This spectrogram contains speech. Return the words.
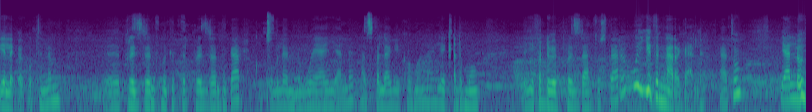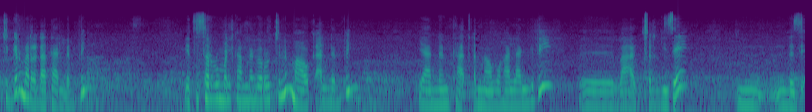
የለቀቁትንም ፕሬዚደንት፣ ምክትል ፕሬዚደንት ጋር ቁጭ ብለን እንወያያለን። አስፈላጊ ከሆነ የቀድሞ የፍርድ ቤት ፕሬዚዳንቶች ጋር ውይይት እናደርጋለን። ምክንያቱም ያለውን ችግር መረዳት አለብኝ። የተሰሩ መልካም ነገሮችንም ማወቅ አለብኝ። ያንን ካጠናው በኋላ እንግዲህ በአጭር ጊዜ እንደዚህ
